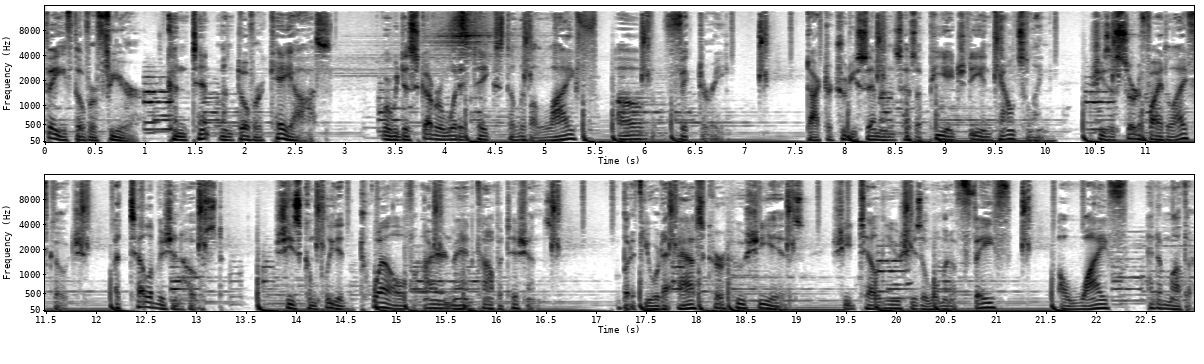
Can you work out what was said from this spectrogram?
faith over fear, contentment over chaos, where we discover what it takes to live a life of victory. Dr. Trudy Simmons has a PhD in counseling. She's a certified life coach, a television host. She's completed 12 Ironman competitions. But if you were to ask her who she is, she'd tell you she's a woman of faith, a wife, and a mother.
